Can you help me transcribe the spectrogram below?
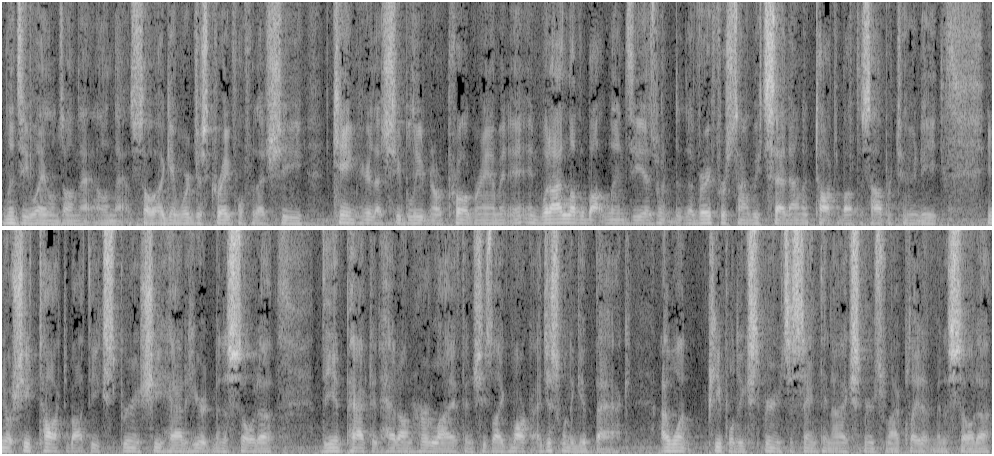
Lindsay Whalen's on that. On that. So again, we're just grateful for that she came here, that she believed in our program. And, and what I love about Lindsay is when the very first time we sat down and talked about this opportunity, you know, she talked about the experience she had here at Minnesota, the impact it had on her life, and she's like, Mark, I just want to give back. I want people to experience the same thing I experienced when I played at Minnesota,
